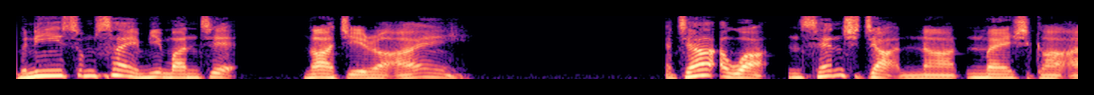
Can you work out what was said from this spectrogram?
มนีสมไซมีมันเจงาเจระไออาจาอวะอินเซนชจานาไม่ชกาไอ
